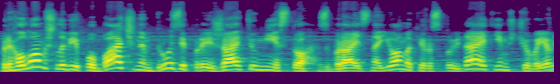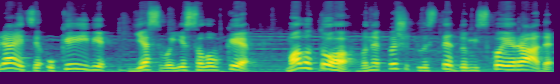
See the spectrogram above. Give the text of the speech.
Приголомшливі побаченим друзі приїжджають у місто, збирають знайомих і розповідають їм, що виявляється, у Києві є свої соловки. Мало того, вони пишуть листи до міської ради,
